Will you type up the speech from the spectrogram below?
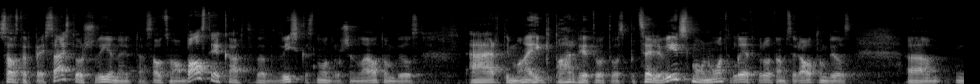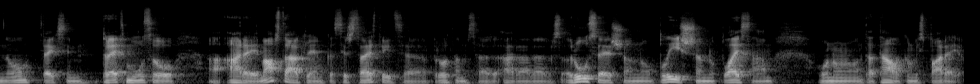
savstarpēji saistošas. Viena ir tā saucamā balstiekārta, tad viss, kas nodrošina, lai automobils ērti, maigi pārvietotos pa ceļa virsmu, un otra lieta, protams, ir automobils um, nu, teiksim, pret mūsu ārējiem apstākļiem, kas ir saistīts, protams, ar, ar, ar, ar rūsēšanu, plīšanu, plaisām un, un, un tā tālāk un vispārējo.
